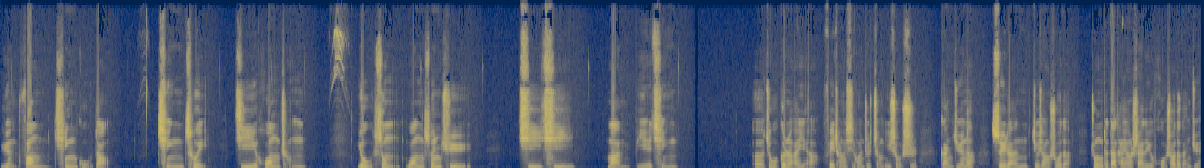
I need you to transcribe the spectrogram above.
远芳侵古道，晴翠接荒城。又送王孙去，萋萋满别情。呃，就我个人而言啊，非常喜欢这整一首诗。感觉呢，虽然就像说的，中午的大太阳晒得有火烧的感觉，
